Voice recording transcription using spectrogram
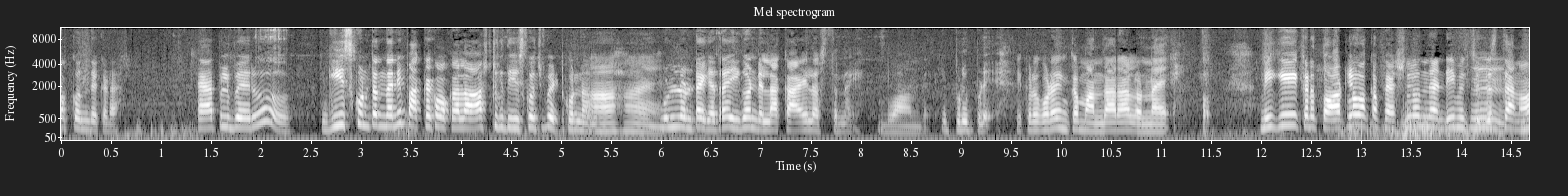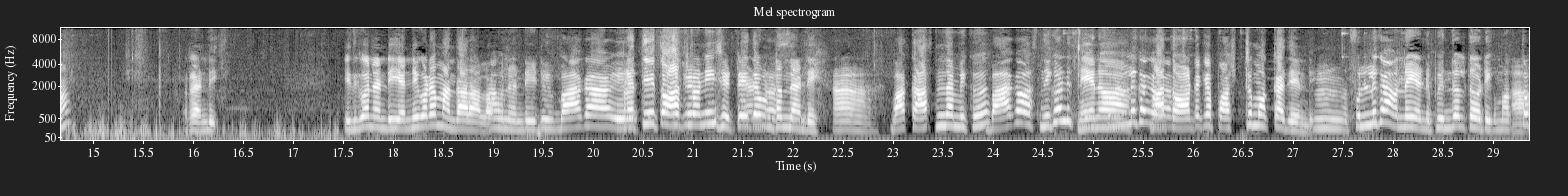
మొక్క ఉంది ఇక్కడ. యాపిల్ బేరు గీసుకుంటుందని పక్కకు ఒక లాస్ట్కి తీసుకొచ్చి పెట్టుకున్నాను. ముళ్ళు ఉంటాయి కదా ఇగోండి ఇలా కాయలు వస్తున్నాయి. బాగుంది. ఇప్పుడు ఇప్పుడే ఇక్కడ కూడా ఇంకా మందారాలు ఉన్నాయి. మీకు ఇక్కడ తోటలో ఒక ఫెషల్ ఉందండి మీకు చూపిస్తాను. రండి. ఇదిగోనండి ఇవన్నీ కూడా మందారాలు. అవునండి ఇటు బాగా ప్రతి తోటలోని చెట్టు అయితే ఉంటుందండి. బాగా కాస్తుందా మీకు? బాగా వస్తుంది. నేను మా తోటకి ఫస్ట్ మొక్క అదే అండి. ఫుల్గా ఉన్నాయండి పిందెలతోటి మొత్తం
